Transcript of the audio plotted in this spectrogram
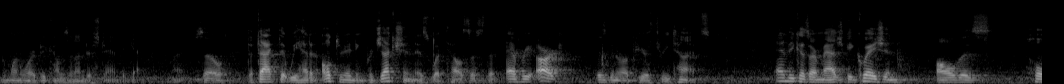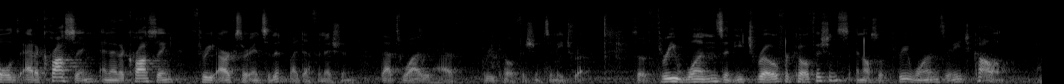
the one where it becomes an understrand again. Right? So the fact that we had an alternating projection is what tells us that every arc is going to appear three times. And because our magic equation always holds at a crossing, and at a crossing, three arcs are incident by definition, that's why we have three coefficients in each row. So three ones in each row for coefficients, and also three ones in each column uh,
